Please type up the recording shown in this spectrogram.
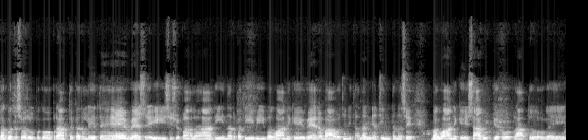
भगवत स्वरूप को प्राप्त कर लेते हैं, वैसे ही शिशुपाल आदि नरपति भी भगवान के वैर भाव जनित अनन्य चिंतन से भगवान के सारूप्य को प्राप्त हो गए।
